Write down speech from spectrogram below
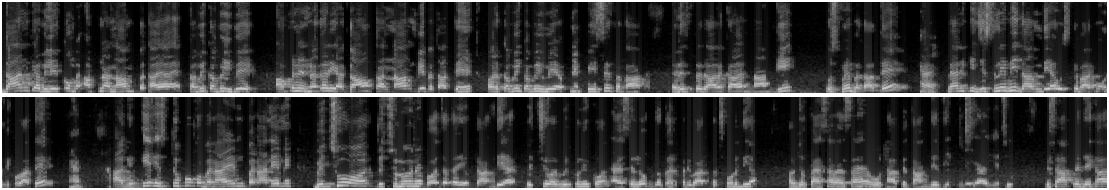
दान के अभिलेखों में अपना नाम बताया है। कभी कभी वे अपने नगर या गाँव का नाम भी बताते हैं और कभी कभी वे अपने पेशे तथा रिश्तेदार का नाम भी उसमें बताते हैं। यानी कि जिसने भी दान दिया उसके बारे में वो लिखवाते हैं। आगे इन स्तूपों को बनाए बनाने में बिच्छू और बिच्छुनों ने बहुत ज़्यादा योगदान दिया है। बिच्छू और बिकुनी कौन? ऐसे लोग जो घर परिवार को छोड़ दिया और जो पैसा वैसा है वो उठा के दान दे दिया भैया ये चीज़। जैसे आपने देखा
